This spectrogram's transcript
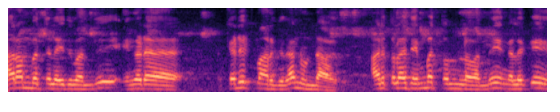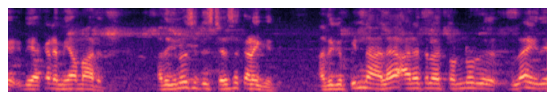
ஆரம்பத்தில் இது வந்து எங்களோட கெடிட் மார்க் தான் உண்டாகுது. ஆயிரத்தி தொள்ளாயிரத்தி எண்பத்தொன்னில் வந்து எங்களுக்கு இது அகாடமியாக மாறுது. அது யூனிவர்சிட்டி ஸ்டேஸும் கிடைக்குது. அதுக்கு பின்னால் ஆயிரத்தி தொள்ளாயிரத்தி தொண்ணூறுல இதை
